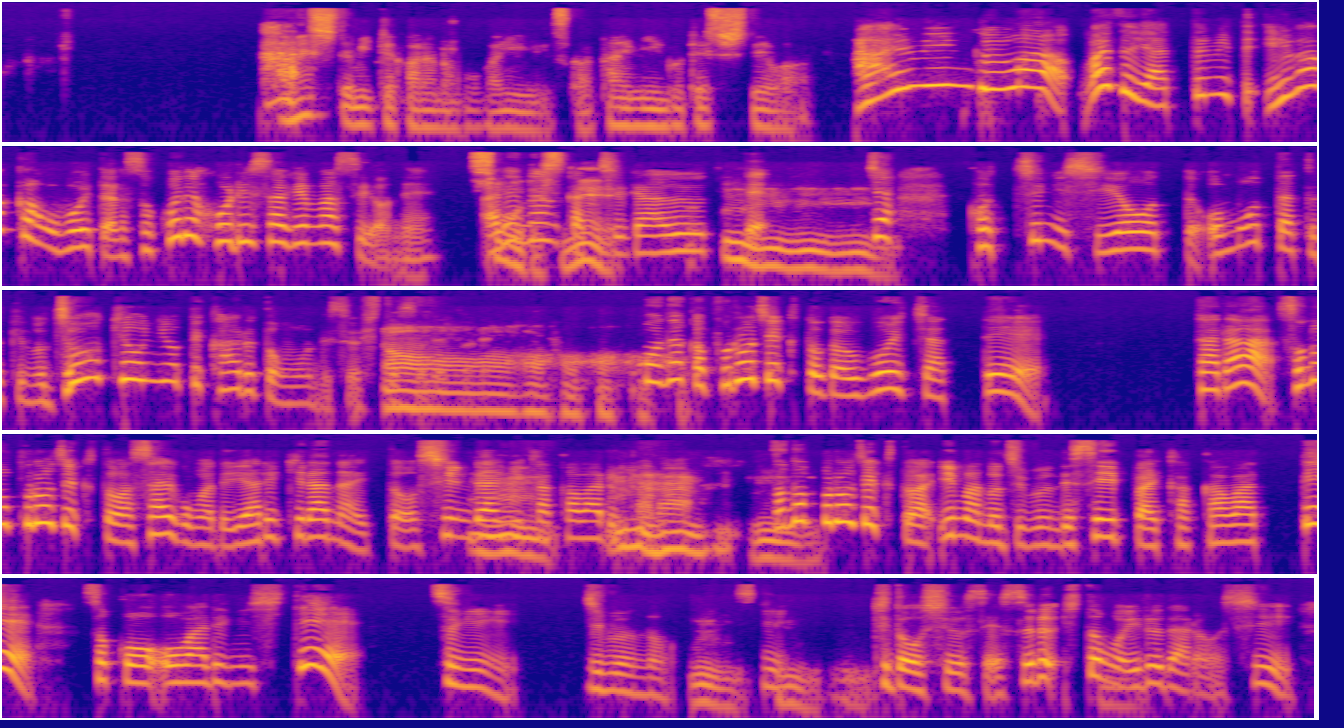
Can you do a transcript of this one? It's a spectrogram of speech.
はい試してみてからの方がいいんですか？タイミングとしては。タイミングは、まずやってみて違和感を覚えたらそこで掘り下げますよね。あれなんか違うって。うんうんうんうん。じゃあこっちにしようって思った時の状況によって変わると思うんですよ、人それぞれ。もうなんかプロジェクトが動いちゃって、たら、そのプロジェクトは最後までやりきらないと信頼に関わるから、そのプロジェクトは今の自分で精一杯関わって、そこを終わりにして、次に自分のうんうんうん軌道修正する人もいるだろうし、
